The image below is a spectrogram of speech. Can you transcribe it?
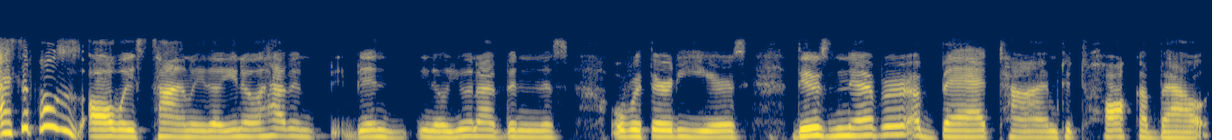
I, suppose it's always timely, though. You know, having been, you know, you and I have been in this over 30 years, there's never a bad time to talk about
